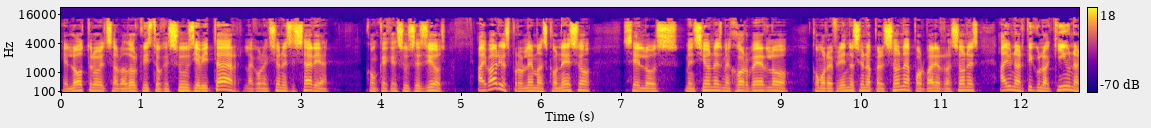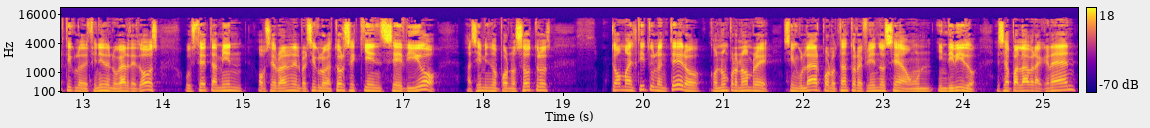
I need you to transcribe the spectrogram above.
el otro, el Salvador Cristo Jesús, y evitar la conexión necesaria con que Jesús es Dios. Hay varios problemas con eso. Se los menciono, es mejor verlo como refiriéndose a una persona por varias razones. Hay un artículo aquí, un artículo definido en lugar de dos. Usted también observará en el versículo 14, quien se dio a sí mismo por nosotros, toma el título entero con un pronombre singular, por lo tanto refiriéndose a un individuo. Esa palabra gran,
